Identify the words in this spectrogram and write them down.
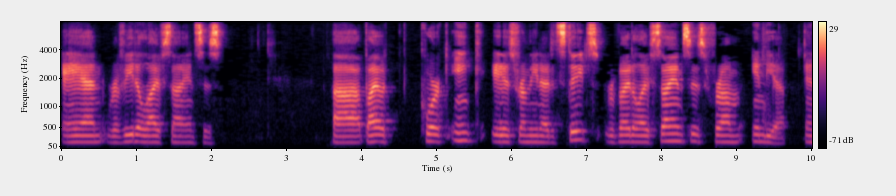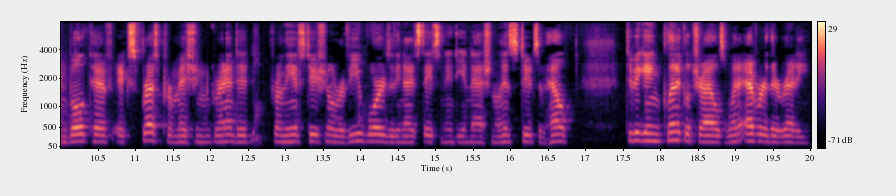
and Revita Life Sciences. Uh, BioQuark Inc. is from the United States, Revita Life Sciences from India. and both have express permission granted from the institutional review boards of the United States and Indian National Institutes of Health to begin clinical trials whenever they're ready.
